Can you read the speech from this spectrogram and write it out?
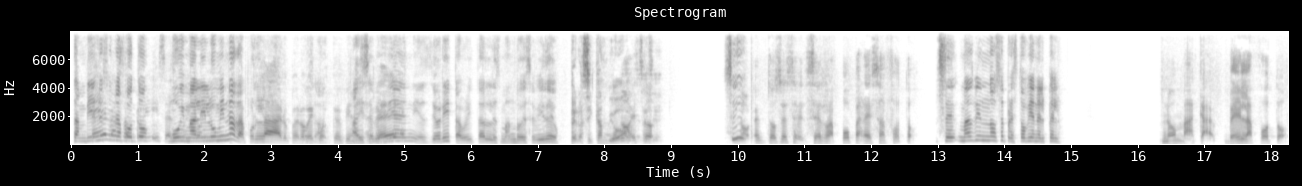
También Ve es una foto sonrisa, muy, muy mal iluminada. porque- Claro, pero ve sea, qué bien Ahí se se, ve ve. bien y es de ahorita. Ahorita les mando ese video. Pero así cambió. No, o sea, esto- sí. Sí, No, entonces se, se rapó para esa foto. se- más bien no se prestó bien el pelo. No, Maca, ve la foto.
